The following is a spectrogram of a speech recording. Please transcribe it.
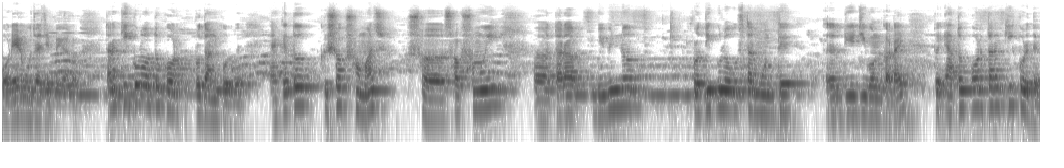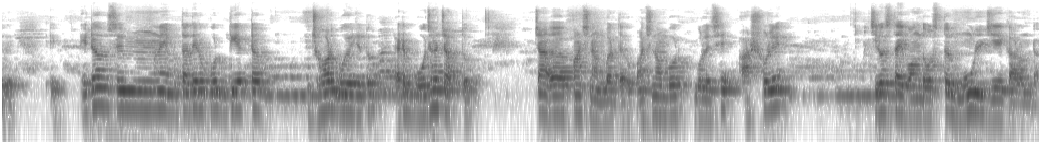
করের বোঝা চেপে গেল। তারা কি করে অত কর প্রদান করবে? একে তো কৃষক সমাজ সবসময়ই তারা বিভিন্ন প্রতিকূল অবস্থার মধ্যে দিয়ে জীবন কাটায়। তো এত কর তারা কি করে দেবে? এটাও সে মানে তাদের ওপর দিয়ে একটা ঝড় বয়ে যেত, একটা বোঝা চাপতো। চা পাঁচ নম্বর দেখো, পাঁচ নম্বর বলেছে, আসলে চিরস্থায়ী বন্দোবস্তের মূল যে কারণটা,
